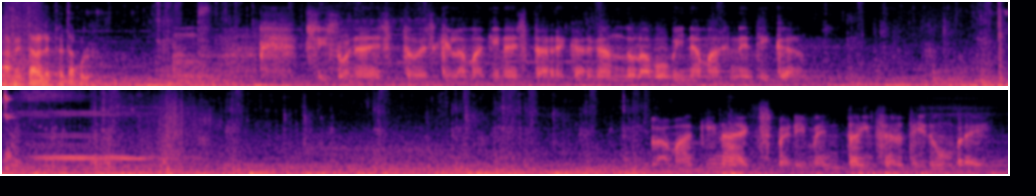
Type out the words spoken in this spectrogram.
Lamentable espectáculo. Si suena esto es que la máquina está recargando la bobina magnética. La máquina experimenta incertidumbre.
